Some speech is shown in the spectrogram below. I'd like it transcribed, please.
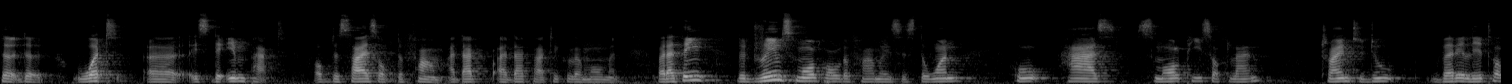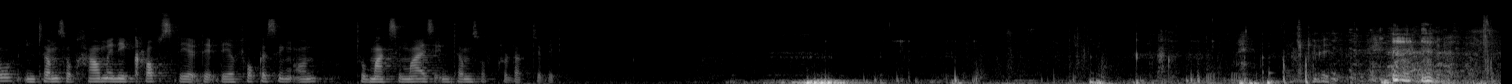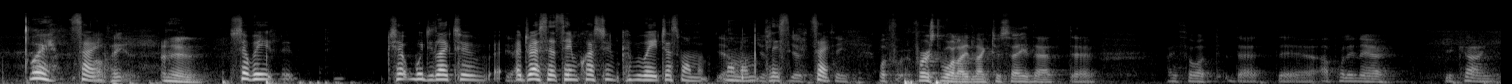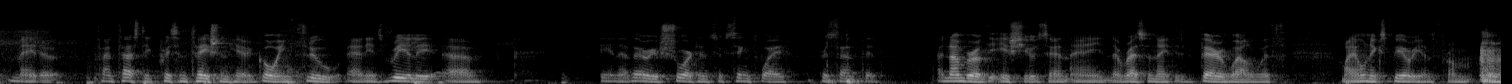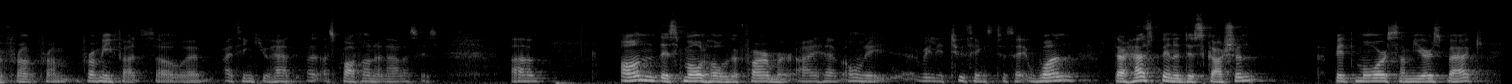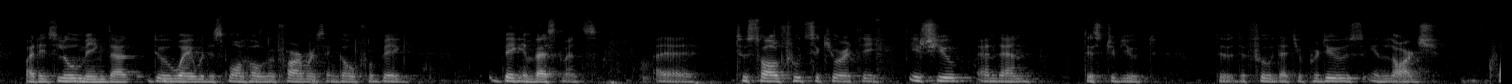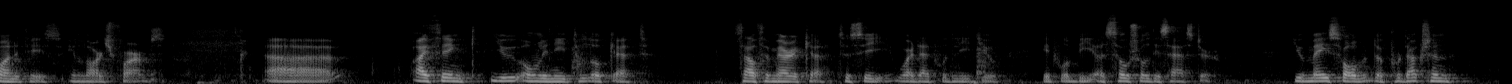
the, the, what uh, is the impact of the size of the farm at that, at that particular moment. But I think the dream smallholder farmer is, is the one who has small piece of land, trying to do very little in terms of how many crops they, they, they are focusing on to maximize in terms of productivity. Wait, sorry. Well, uh, Shall we, shall, would you like to Yeah. address that same question? Could we wait just one, mo- yeah, one moment, just- please? just Sorry. Think- Well, f- first of all, I'd like to say that uh, I thought that uh, Appolinaire Djikeng made a fantastic presentation here going through, and it's really, um, in a very short and succinct way, presented a number of the issues, and, and they resonated very well with my own experience from from from from IFAD. So uh, I think you had a, a spot-on analysis. Um, on the smallholder farmer, I have only really two things to say. One, there has been a discussion, a bit more some years back, but it's looming that do away with the smallholder farmers and go for big, big investments uh, to solve food security issue and then distribute the, the food that you produce in large quantities in large farms. Uh, I think you only need to look at South America to see where that would lead you. It will be a social disaster. You may solve the production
